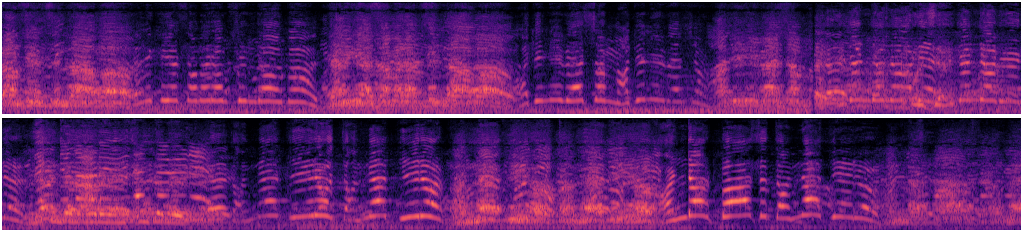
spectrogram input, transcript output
Council Zindabad! ജനകീയ സമരം സിന്ദാബാദ്. ജനകീയ സമരം സിന്ദാബാദ്. അധിനിവേശം അധിനിവേശം. അധിനിവേശം ഇതെന്റെ നാട് ഇതെന്റെ വീട് ഇതെന്റെ നാട് ഇതെന്റെ വീട് തന്നെ തീരൂ തന്നെ തീരൂ തന്നെ തീരൂ തന്നെ തീരൂ. അണ്ടർ പാസ് തന്നെ തീരൂ. അണ്ടർ പാസ് തന്നെ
